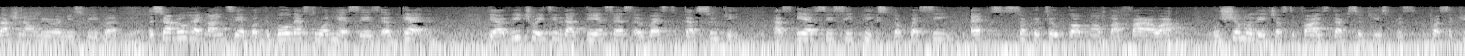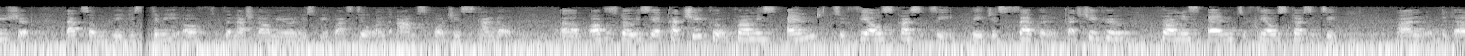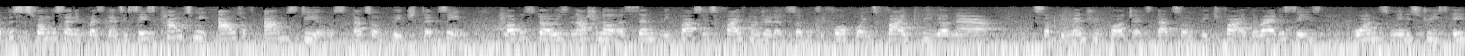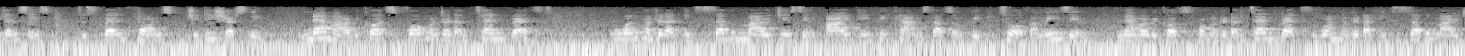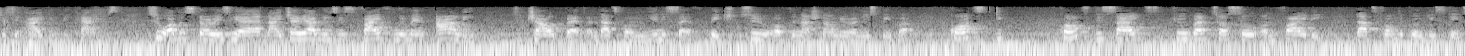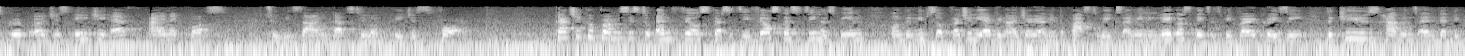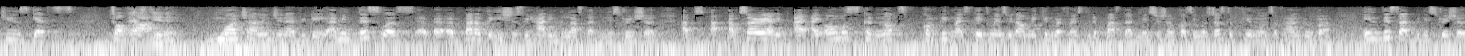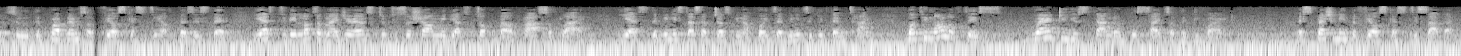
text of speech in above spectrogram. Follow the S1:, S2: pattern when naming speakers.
S1: National Mirror newspaper. There's several headlines here, but the boldest one here says, again, they are reiterating that DSS arrested Dasuki as EFCC picks Dokpesi, ex-Sokoto Governor Bafarawa. Oshiomhole justifies Dasuki's prosecution. That's on pages 3 of the National Mirror newspaper, still on the arms purchase scandal. Uh, other stories here. Kachikwu promise end to fuel scarcity. Pages 7. Kachikwu promise end to fuel scarcity. And uh, this is from the Senate President. It says, Count me out of arms deals. That's on page 13. Other stories National Assembly passes 574.5 billion naira supplementary budget. That's on page 5. The writer says, wants ministries, agencies to spend funds judiciously. NEMA records 410 births 187 marriages in IDP camps. That's on page 12. Amazing. NEMA records 410 deaths, 187 marriages in IDP camps. Two other stories here. Nigeria loses five women early to childbirth, and that's from UNICEF, page 2 of the National Mirror newspaper. Court, de court decides guber tussle on Friday. That's from the Kogi State. Group urges AGF INEC boss to resign. That's still on pages 4. Kachikwu promises to end fuel scarcity. Fuel scarcity has been on the lips of virtually every Nigerian in the past weeks. I mean, in Lagos State, it's been very crazy. The queues haven't ended. The queues get tougher more challenging every day. I mean, this was part of the issues we had in the last administration. I'm, I'm sorry, I, I, almost could not complete my statements without making reference to the past administration because it was just a few months of handover. In this administration, too, the problems of fuel scarcity have persisted. Yesterday, lots of Nigerians took to social media to talk about power supply. Yes, the ministers have just been appointed. We need to give them time. But in all of this, where do you stand on both sides of the divide, especially in the fuel scarcity saga?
